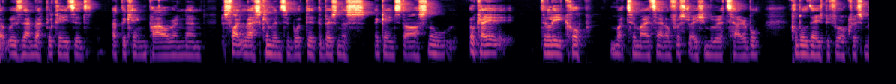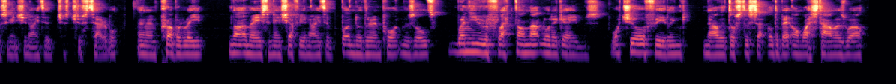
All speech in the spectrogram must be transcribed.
that was then replicated at the King Power and then slightly less convincing, but did the business against Arsenal. Okay, the League Cup, to my eternal frustration, we were terrible. A couple of days before Christmas against United, just just terrible. And then probably not amazing against Sheffield United, but another important result. When you reflect on that run of games, what's your feeling now the dust has settled a bit on West Ham as well?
